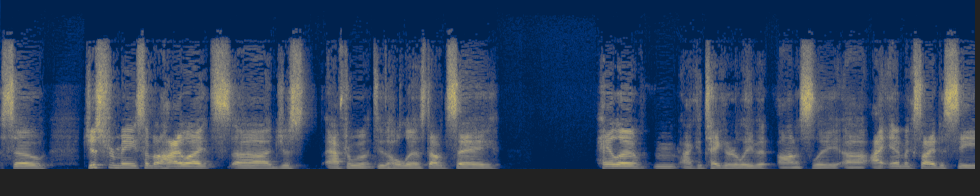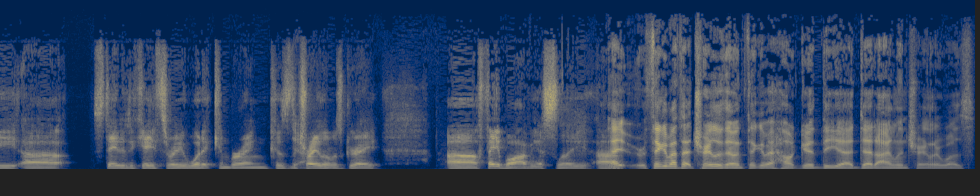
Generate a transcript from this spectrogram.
So just for me, some of the highlights, uh, just after we went through the whole list, I would say Halo, mm, I could take it or leave it, honestly. Uh, I am excited to see uh, State of Decay 3, what it can bring, because the Yeah. trailer was great. Uh, Fable, obviously. Uh, Hey, think about that trailer though, and think about how good the uh, Dead Island trailer was.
